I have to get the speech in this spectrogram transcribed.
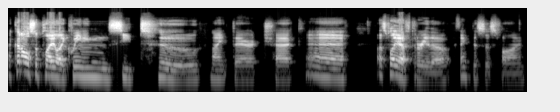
I could also play like queen c2, knight there, check. Eh, let's play f3 though. I think this is fine.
